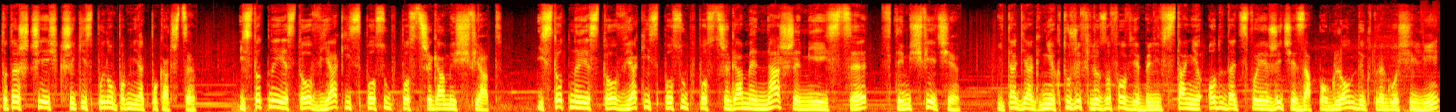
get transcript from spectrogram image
to też czyjeś krzyki spłyną po mnie jak po kaczce. Istotne jest to, w jaki sposób postrzegamy świat. Istotne jest to, w jaki sposób postrzegamy nasze miejsce w tym świecie. I tak jak niektórzy filozofowie byli w stanie oddać swoje życie za poglądy, które głosili,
